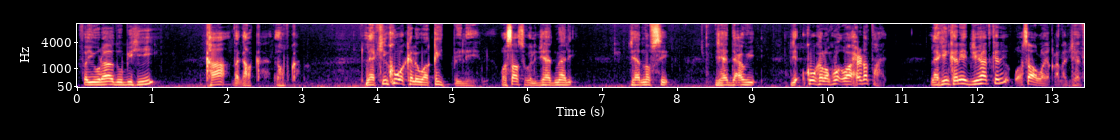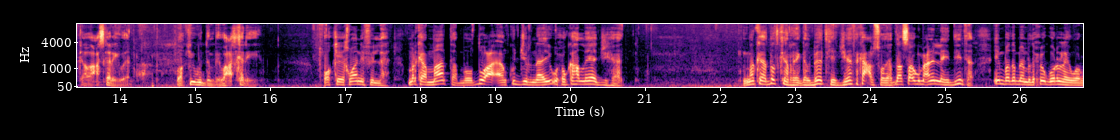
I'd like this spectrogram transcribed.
fayuraadu bihi ka dagaalka hubka. Laakiin kuwa kale waa qeyd bay leeyihiin waa saasoo kale jihaad maali jihaad nafsi jihaad dacwi kuwa kale waa xidhan tahay. Laakiin kani jihaadkani saa loo yaqaana jihaadka waa caskariga weyn. Waa kii ugu dambeey waa caskarigii. Okay ikhwaani fillah marka maanta mawduuca aan ku jirnaayey wuxuu ka hadlayaa jihaad. Marka dadkan reer galbeedka jihaadka ka cabsooday haddaan saa ugu macnin lahayn diinta in badan bay madaxuu oran lahayn war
